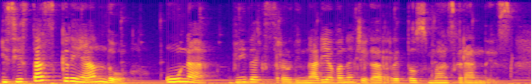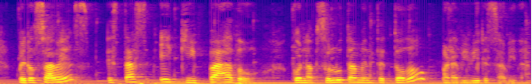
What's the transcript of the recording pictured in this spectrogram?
y si estás creando una vida extraordinaria van a llegar retos más grandes. Pero sabes, estás equipado con absolutamente todo para vivir esa vida.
